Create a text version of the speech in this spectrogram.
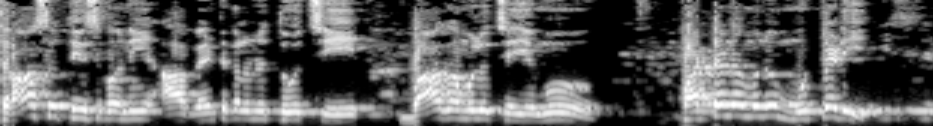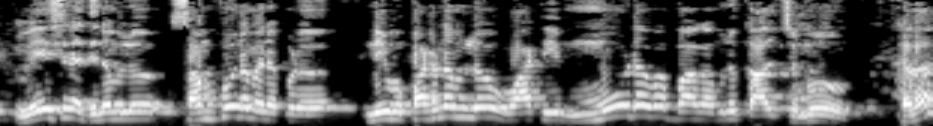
త్రాసు తీసుకొని ఆ వెంట్రుకలను తూచి భాగములు చేయము. పట్టణమును ముట్టడి వేసిన దినములు సంపూర్ణమైనప్పుడు నీవు పట్టణంలో వాటి మూడవ భాగమును కాల్చము. కదా?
